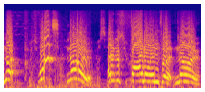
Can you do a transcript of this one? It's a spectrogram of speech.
No! What? No! the I did a final input. No!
